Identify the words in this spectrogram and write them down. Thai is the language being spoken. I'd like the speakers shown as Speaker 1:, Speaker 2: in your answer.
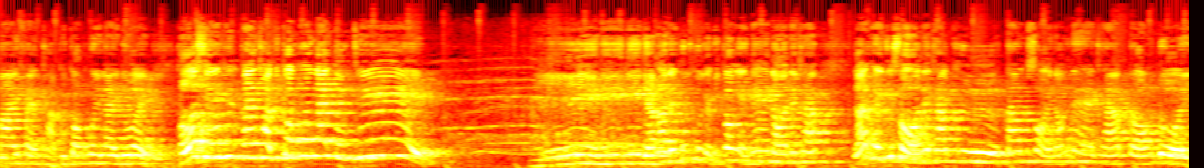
Speaker 1: ป้า
Speaker 2: ย
Speaker 3: แฟนคลับพี่ก้องห้วยไล่ด้วย ขอเสียงแฟนคลับพี่ก้องห้วยไล่หนึ่งทีนี่นี่นี่เดี๋ยวเราได้พูดคุยกับพี่ก้องอย่างแน่นอนนะครับ และเพลงที่สองนะครับคือตามสอยน้องแนครับร้องโดย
